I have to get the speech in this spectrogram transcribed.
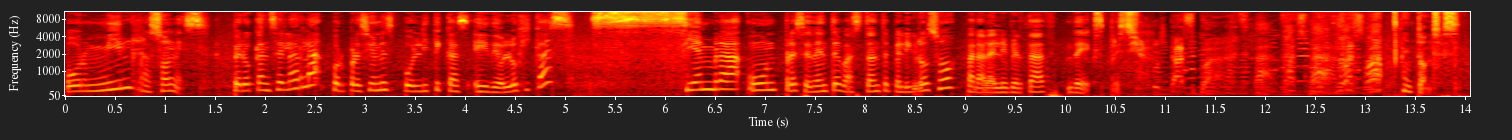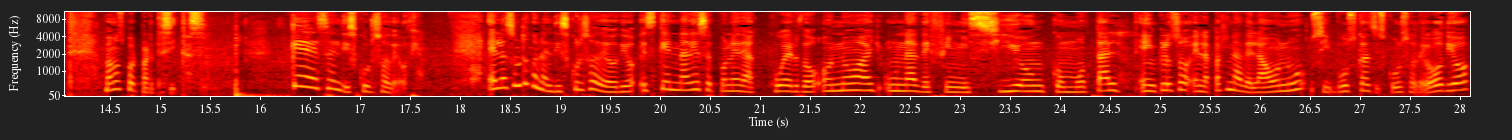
por mil razones, pero cancelarla por presiones políticas e ideológicas siembra un precedente bastante peligroso para la libertad de expresión. Entonces, vamos por partecitas. ¿Qué es el discurso de odio? El asunto con el discurso de odio es que nadie se pone de acuerdo o no hay una definición como tal. E incluso en la página de la ONU, si buscas discurso de odio,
